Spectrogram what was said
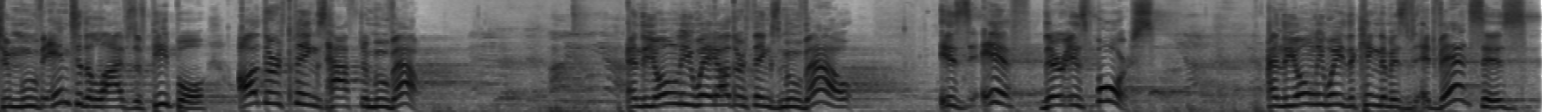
to move into the lives of people, other things have to move out. And the only way other things move out is if there is force. And the only way the kingdom is advances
